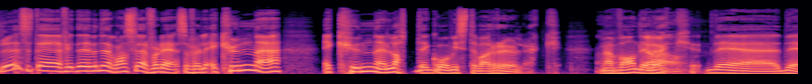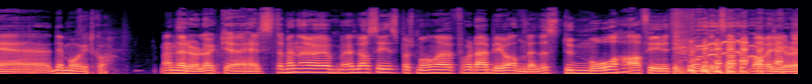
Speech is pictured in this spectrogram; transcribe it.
Det, det, er fint. det er nok vanskeligere for det, selvfølgelig. Jeg kunne, jeg kunne latt det gå hvis det var rød løk. Men vanlig Ja, ja. løk, det, det, det må utgå. Men rødløk eh, helst. Men uh, la oss si spørsmålet, for der blir jo annerledes. Du må ha fire ting på en pizza. Hva velger du?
